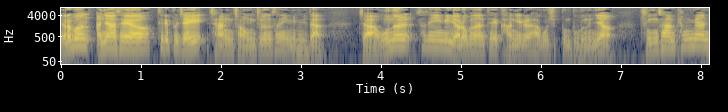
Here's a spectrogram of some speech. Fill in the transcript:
여러분 안녕하세요. 트리플 J 장정준 선생님입니다. 자, 오늘 선생님이 여러분한테 강의를 하고 싶은 부분은요. 중3 평면,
